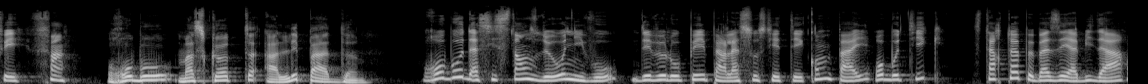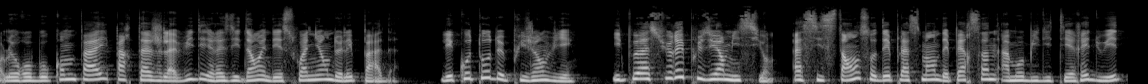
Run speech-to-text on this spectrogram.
Au fait, fin. Robot mascotte à l'EHPAD. Robot d'assistance de haut niveau, développé par la société Compay Robotique, start-up basée à Bidar, le robot Compay partage la vie des résidents et des soignants de l'EHPAD. Les coteaux depuis janvier. Il peut assurer plusieurs missions. Assistance au déplacement des personnes à mobilité réduite,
